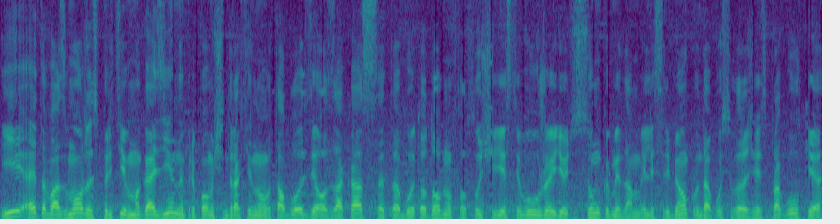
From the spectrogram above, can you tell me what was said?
И это возможность прийти в магазин и при помощи интерактивного табло сделать заказ. Это будет удобно в том случае, если вы уже идете с сумками там, или с ребенком, допустим, возвращаясь с прогулки,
